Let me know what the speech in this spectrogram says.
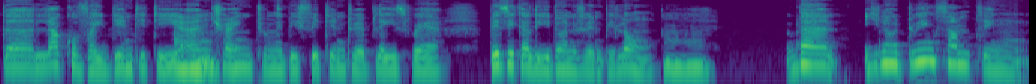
the lack of identity mm-hmm. and trying to maybe fit into a place where basically you don't even belong. Mm-hmm. but you know doing something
